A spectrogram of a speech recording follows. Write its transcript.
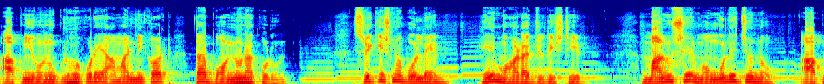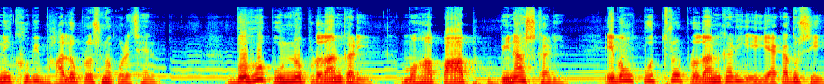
আপনি অনুগ্রহ করে আমার নিকট তা বর্ণনা করুন। শ্রীকৃষ্ণ বললেন, হে মহারাজ যুধিষ্ঠির, মানুষের মঙ্গলের জন্য আপনি খুবই ভালো প্রশ্ন করেছেন। বহু পুণ্য প্রদানকারী, মহাপাপ বিনাশকারী এবং পুত্র প্রদানকারী এই একাদশী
